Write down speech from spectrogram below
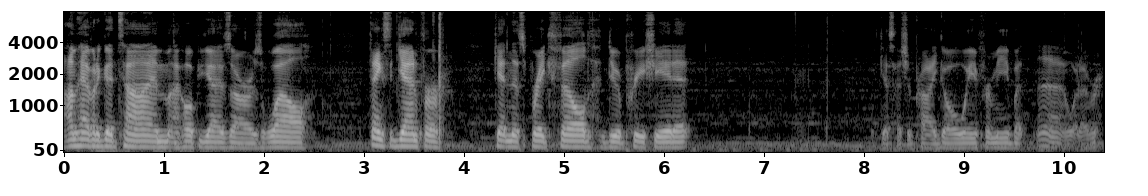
I'm having a good time. I hope you guys are as well. Thanks again for getting this break filled. Do appreciate it. Guess I should probably go away from me, but uh, whatever.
